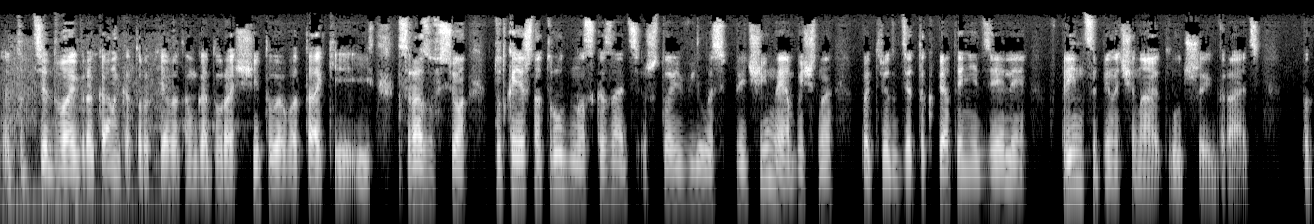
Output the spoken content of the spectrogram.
это те два игрока, на которых я в этом году рассчитываю в атаке. И сразу все. Тут, конечно, трудно сказать, что явилось причиной. Обычно Патриот где-то к пятой неделе в принципе начинают лучше играть. По-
